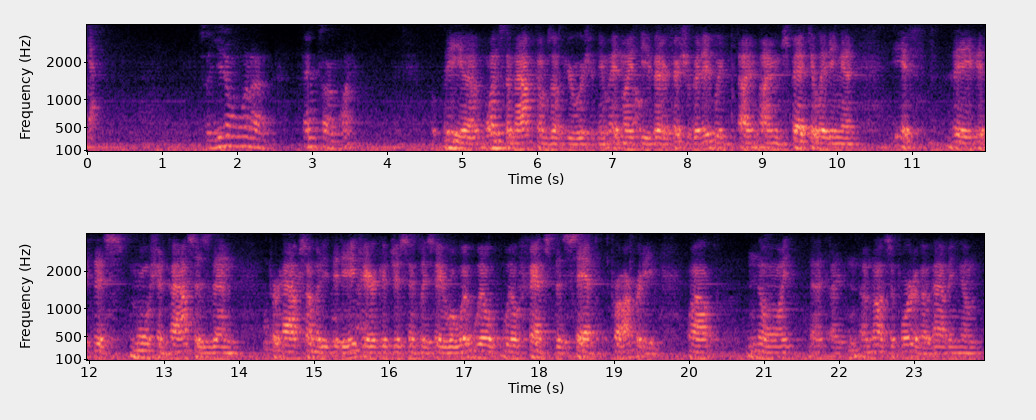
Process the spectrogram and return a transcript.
Yeah. So you don't want a fence on what? The, uh, once the map comes up, your worship, it it might be a better picture, but it would, I, I'm speculating that if they, if this motion passes, then perhaps somebody at the daycare could just simply say, well, we- we'll, we'll fence the said property. Well, no, I, I, I'm not supportive of having them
